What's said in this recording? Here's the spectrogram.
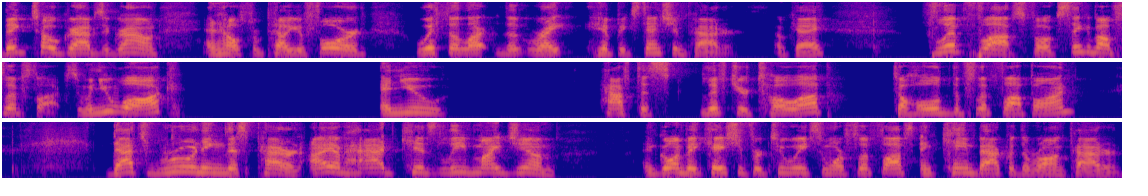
big toe grabs the ground and helps propel you forward with the, the right hip extension pattern. Okay. Flip flops, folks. Think about flip flops. When you walk and you have to lift your toe up to hold the flip flop on, that's ruining this pattern. I have had kids leave my gym and go on vacation for two weeks and wore flip flops and came back with the wrong pattern.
